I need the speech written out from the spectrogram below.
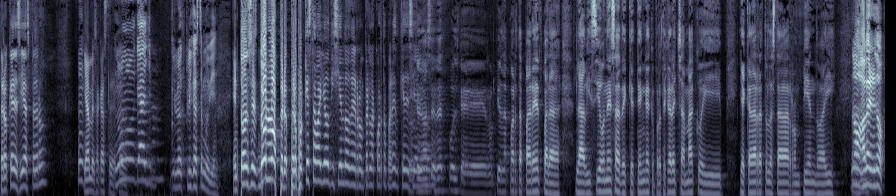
¿Pero qué decías, Pedro? Ya me sacaste de No, pedo. no, ya, ya, lo explicaste muy bien. Entonces, no, no, no, pero, pero ¿por qué estaba yo diciendo de romper la cuarta pared? ¿Qué decía Porque lo yo? hace Deadpool que rompió la cuarta pared para la visión esa de que tenga que proteger al chamaco y, y a cada rato la estaba rompiendo ahí. No, a ver, no.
